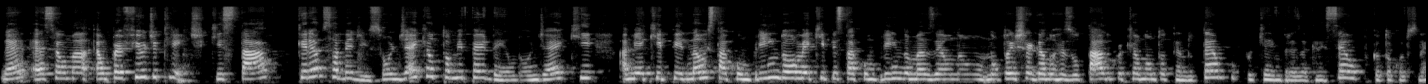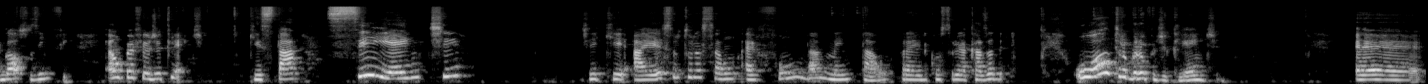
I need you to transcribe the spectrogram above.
né, essa é, uma, é um perfil de cliente que está querendo saber disso. Onde é que eu estou me perdendo? Onde é que a minha equipe não está cumprindo, ou minha equipe está cumprindo, mas eu não estou enxergando o resultado porque eu não estou tendo tempo, porque a empresa cresceu, porque eu estou com outros negócios, enfim. É um perfil de cliente que está ciente de que a estruturação é fundamental para ele construir a casa dele. O outro grupo de cliente é,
